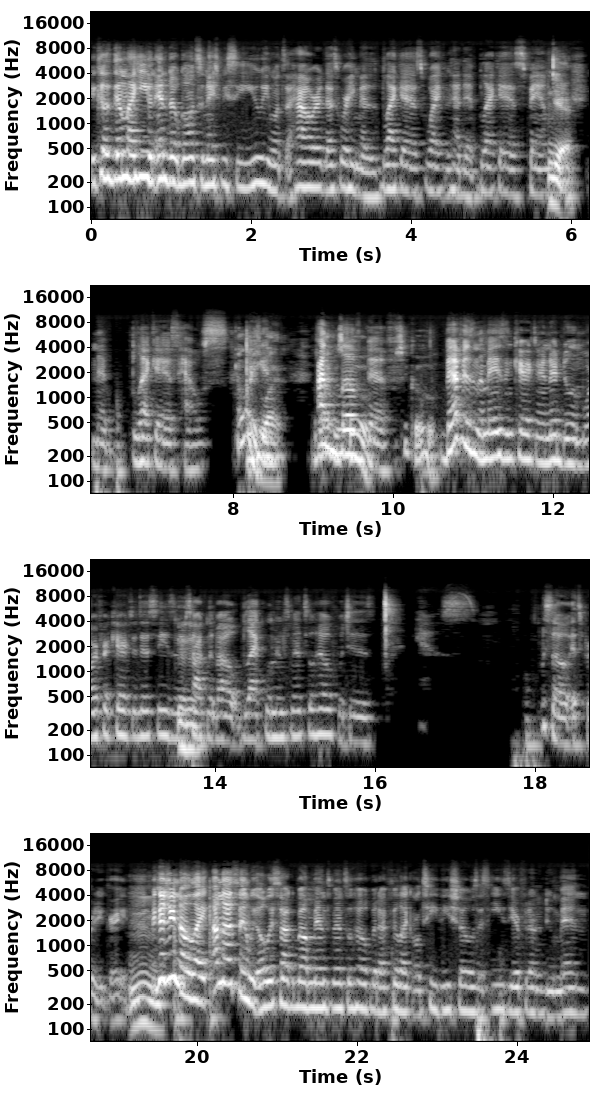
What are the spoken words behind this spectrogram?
Because then like he ended up going to an HBCU. He went to Howard. That's where he met his black ass wife and had that black ass family Yeah, and that black ass house. I like his wife. I love cool. Beth. She cool. Beth is an amazing character, and they're doing more of her character this season. Mhm. They're talking about black women's mental health, which is. So it's pretty great. Mm. Because you know, like I'm not saying we always talk about men's mental health, but I feel like on TV shows it's easier for them to do men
